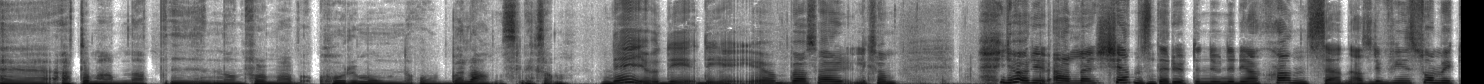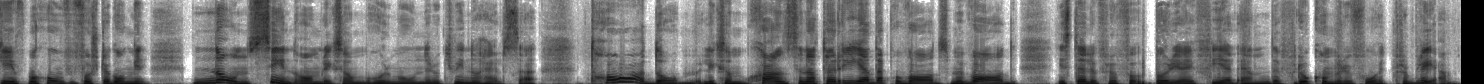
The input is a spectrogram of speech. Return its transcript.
eh, att de hamnat i någon form av hormonobalans. Liksom. Nej, det, det jag bara så här, liksom, gör er alla en tjänst där ute nu när ni har chansen. Alltså det finns så mycket information för första gången någonsin om liksom, hormoner och kvinnohälsa. Ta dem, liksom, chansen att ta reda på vad som är vad istället för att börja i fel ände för då kommer du få ett problem.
